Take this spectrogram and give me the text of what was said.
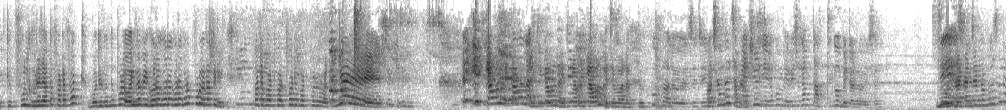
একটু ফুল ঘুরে যাও তো ফটাফট। বৌদি কিন্তু পুরো ওইভাবে ঘোরো ঘোরো ঘোরো ঘোরো পুরো তাড়াতাড়ি। ফটাফট ফট ফটাফট ফটাফট। ইয়েস কেমন কেমন লাগছে কেমন লাগছে কেমন কেমন হয়েছে বলো একটু? খুব ভালো হয়েছে পছন্দ হয়েছে আমি? যেরকম ভেবেছিলাম তার থেকেও বেটার হয়েছে? রাখার জন্য বলছো না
